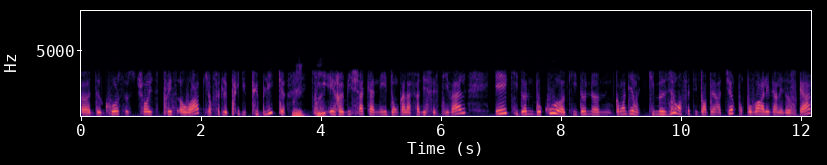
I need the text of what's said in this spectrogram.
euh, de Grocer's Choice Prize Award, qui est en fait le prix du public, qui est remis chaque année donc à la fin du festival et qui donne beaucoup, euh, qui donne, euh, comment dire, qui mesure en fait une température pour pouvoir aller vers les Oscars,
